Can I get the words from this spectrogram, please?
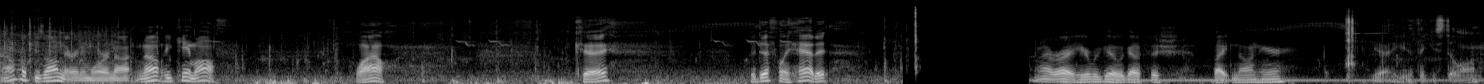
I don't know if he's on there anymore or not. No, he came off. Wow. Okay. We definitely had it. All right, here we go. We got a fish biting on here. Yeah, I think he's still on.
